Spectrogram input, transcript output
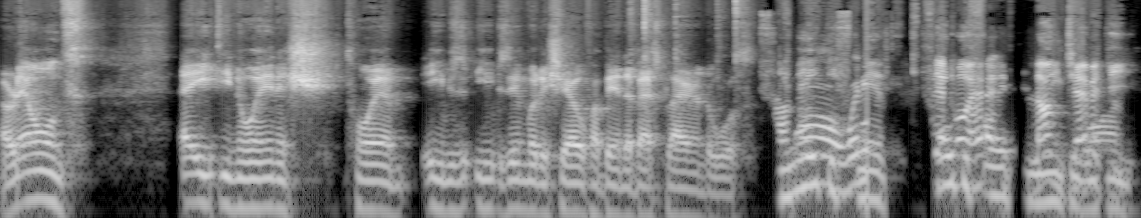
around eighty nine ish time he was he was in with a show for being the best player in the world. From Oh, when he- Yeah, but 85 hey, to 91. longevity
